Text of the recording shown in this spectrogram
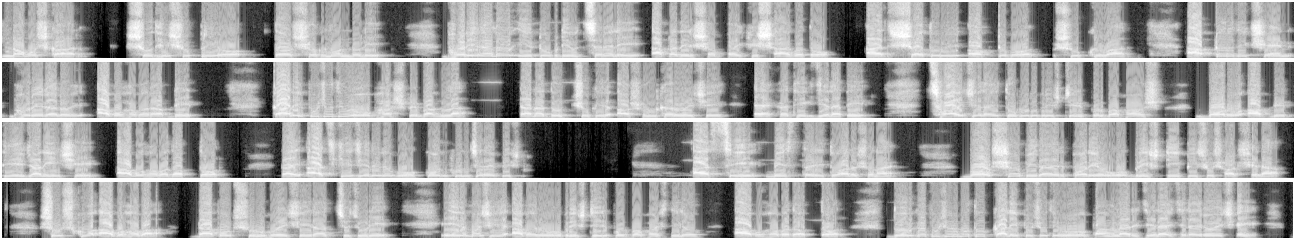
নমস্কার, সুধী সুপ্রিয় দর্শক মণ্ডলী। ভোরের আলো ইউটিউব নিউজ চ্যানেলে আপনাদের সবাইকে স্বাগত। আজ সতেরোই অক্টোবর, শুক্রবার। আপনারা দেখছেন ভোরের আলোয় আবহাওয়ার আপডেট। কালী পুজোতেও ভাসবে বাংলা। টানা দুর্যোগের আশঙ্কা রয়েছে একাধিক জেলাতে। ছয় জেলায় তুমুল বৃষ্টির পূর্বাভাস, বড় আপডেট দিয়ে জানিয়েছে আবহাওয়া দপ্তর। তাই আজকে জেনে নেব কোন কোন জেলায় বৃষ্টি আসছি বিস্তারিত আলোচনায়। বর্ষা বিদায়ের পরেও বৃষ্টি পিছু ছাড়ছে না। শুষ্ক আবহাওয়া দাপট শুরু হয়েছে রাজ্য জুড়ে। এর মাঝে আবারও বৃষ্টির পূর্বাভাস দিল আবহাওয়া দপ্তর। দুর্গাপুজোর মতো কালী পুজোতেও বাংলার জেলায় জেলায় রয়েছে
